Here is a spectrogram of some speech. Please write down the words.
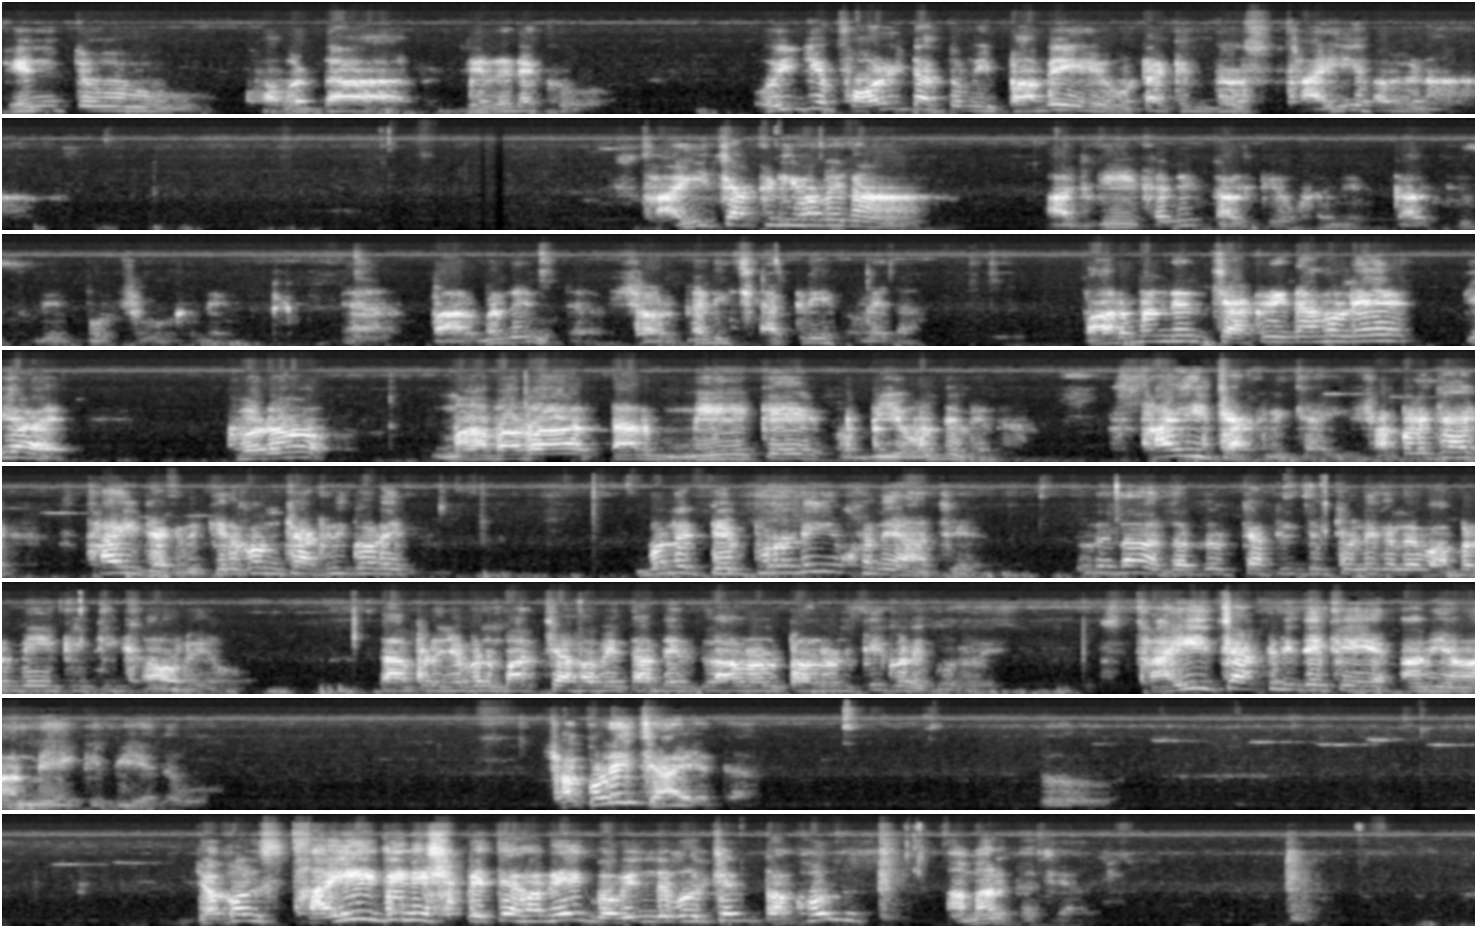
কিন্তু খবরদার, জেনে রেখো, ওই যে ফলটা তুমি পাবে, ওটা কিন্তু স্থায়ী হবে না। স্থায়ী চাকরি হবে না। আজকে এখানে, কালকে ওখানে কালকে ওখানে, পরশু ওখানে। পার্মানেন্ট সরকারি চাকরি হবে না। পারমানেন্ট চাকরি না হলে কি হয়? কোনো মা বাবা তার মেয়েকে বিয়েও দেবে না। স্থায়ী চাকরি চাই। সকলে চায় স্থায়ী চাকরি কীরকম চাকরি করে? বলে টেম্পোরারি ওখানে আছে। বলে না তাদের চাকরিতে চলে গেলে আবার মেয়েকে কি খাওয়াবে ও? তারপরে যখন বাচ্চা হবে তাদের লালন পালন কি করে করবে? স্থায়ী চাকরি দেখে আমি আমার মেয়েকে বিয়ে দেব। সকলেই চায় এটা। যখন স্থায়ী জিনিস পেতে হবে গোবিন্দ বলছেন তখন আমার কাছে আসে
